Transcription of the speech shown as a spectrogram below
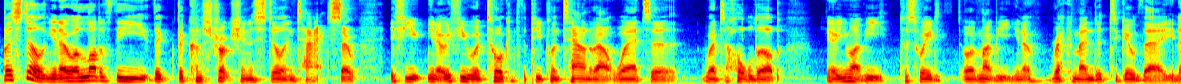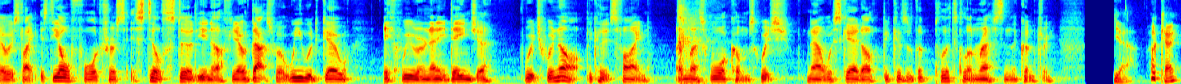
but still, you know, a lot of the, the, the construction is still intact. So if you, you know, if you were talking to the people in town about where to where to hold up, you know, you might be persuaded or it might be, you know, recommended to go there. You know, it's like it's the old fortress. It's still sturdy enough. You know, that's where we would go if we were in any danger, which we're not because it's fine unless war comes, which now we're scared of because of the political unrest in the country. Yeah. Okay.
